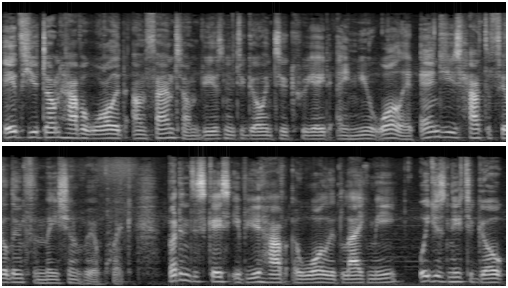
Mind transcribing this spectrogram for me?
If you don't have a wallet on Phantom, you just need to go into create a new wallet and you just have to fill the information real quick. But in this case, if you have a wallet like me, we just need to go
